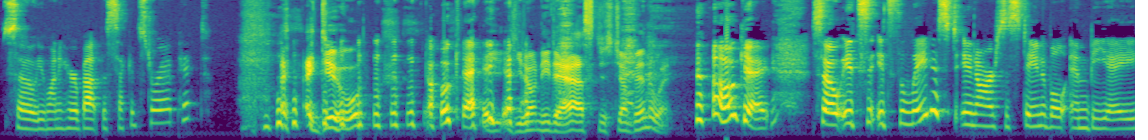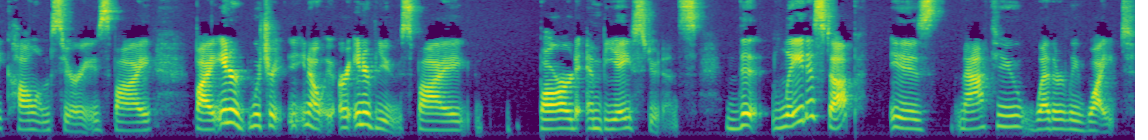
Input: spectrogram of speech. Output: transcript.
So, you want to hear about the second story I picked? I, I do. okay. You, you don't need to ask; just jump into it. okay, so it's it's the latest in our sustainable MBA column series by by inter- which are you know are interviews by Bard MBA students. The latest up is Matthew Weatherly White,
